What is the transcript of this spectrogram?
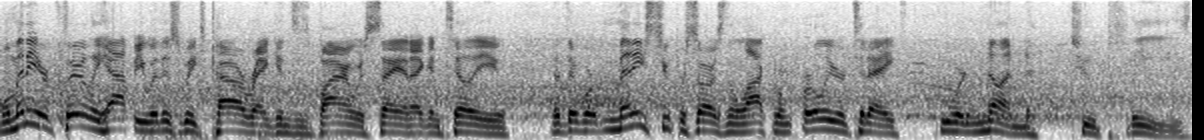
Well, many are clearly happy with this week's power rankings, as Byron was saying. I can tell you that there were many superstars in the locker room earlier today who were none too pleased.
